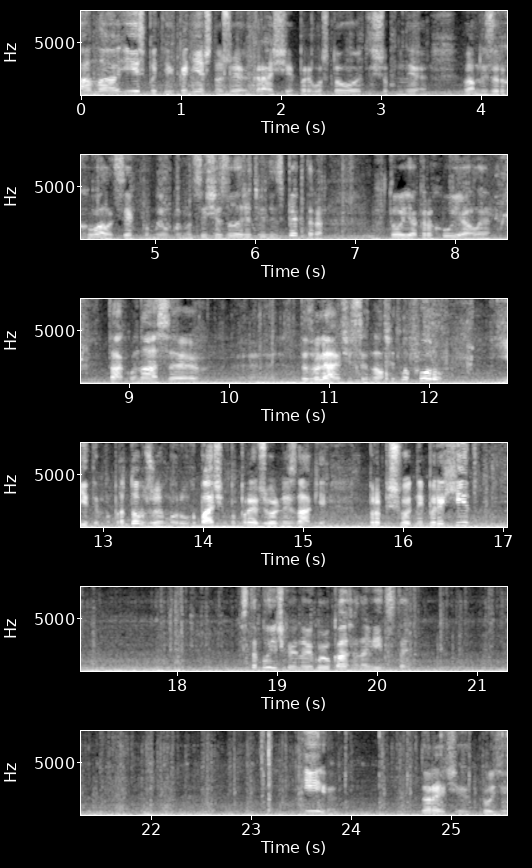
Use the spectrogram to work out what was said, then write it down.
а на іспиті, звісно ж, краще перелаштовуватись, щоб не, вам не зарахували це як помилку. Ну це ще залежить від інспектора, хто як рахує, але так, у нас е, е, дозволяючи сигнал світлофору, їдемо, продовжуємо рух. Бачимо попереджувальні знаки про пішохідний перехід з табличкою, на якої вказана відстань. І, до речі, друзі,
